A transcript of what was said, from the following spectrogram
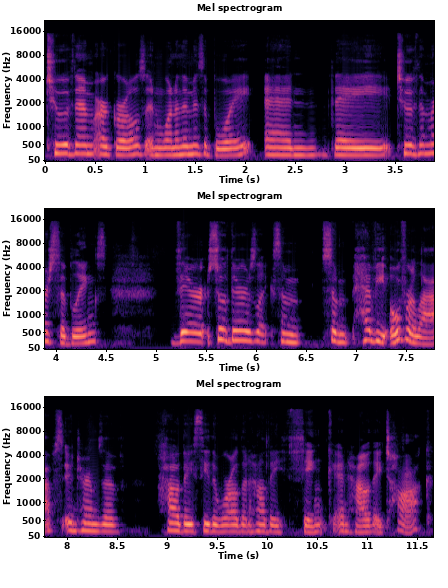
Two of them are girls and one of them is a boy, and they two of them are siblings. There so there's like some some heavy overlaps in terms of how they see the world and how they think and how they talk,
